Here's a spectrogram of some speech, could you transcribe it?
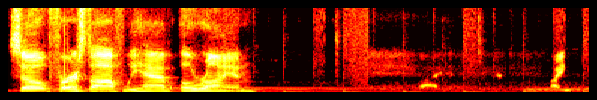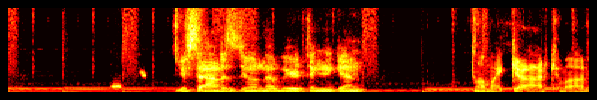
So, first off, we have Orion. Your sound is doing that weird thing again. Oh my god, come on.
